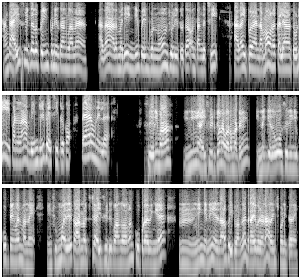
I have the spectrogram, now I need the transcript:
அங்க ஐஸ் வீட்ல ஏதோ பெயிண்ட் பண்ணிருக்காங்களாமே. அதான் அத மாதிரி எங்கேயும் பெயிண்ட் பண்ணணும்னு சொல்லிட்டு இருக்கா அவன் தங்கச்சி. அதான் இப்ப வேண்டாமா உனக்கு கல்யாணத்தோடி பண்ணலாம் அப்படின்னு சொல்லி பேசிட்டு இருக்கோம். வேற ஒண்ணும் இல்ல. சரிம்மா இனி ஐஸ் வீட்டுக்குலாம் நான் வர மாட்டேன் இன்னைக்கு ஏதோ சரி நீங்க கூப்பிட்டீங்களான்னு வந்தேன். நீங்க சும்மா இதே காரணம் வச்சுட்டு ஐஸ் வீட்டுக்கு வாங்க வாங்கன்னு கூப்பிடாதீங்க. நீங்க இனி எதுனாலும் போயிட்டு வாங்க டிரைவர் வேணா அரேஞ்ச் பண்ணி தரேன்.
